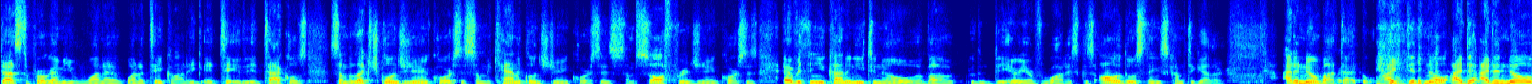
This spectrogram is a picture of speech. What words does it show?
that's the program you want to want to take on. It, it, it tackles some electrical engineering courses, some mechanical engineering courses, some software engineering courses, everything you kind of need to know about the area of robotics because all of those things come together. I didn't know about that. I did know. I did. I didn't know.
